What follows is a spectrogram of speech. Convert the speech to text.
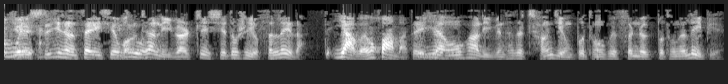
因为实际上在一些网站里边，这些都是有分类的。亚文化嘛，对亚文化里边，它的场景不同，会分着不同的类别。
